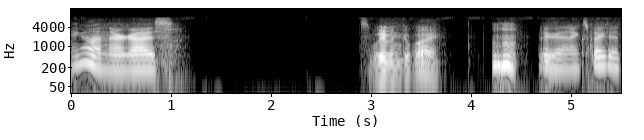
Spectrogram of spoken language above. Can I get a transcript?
Hang on there, guys. It's waving goodbye. Very unexpected.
